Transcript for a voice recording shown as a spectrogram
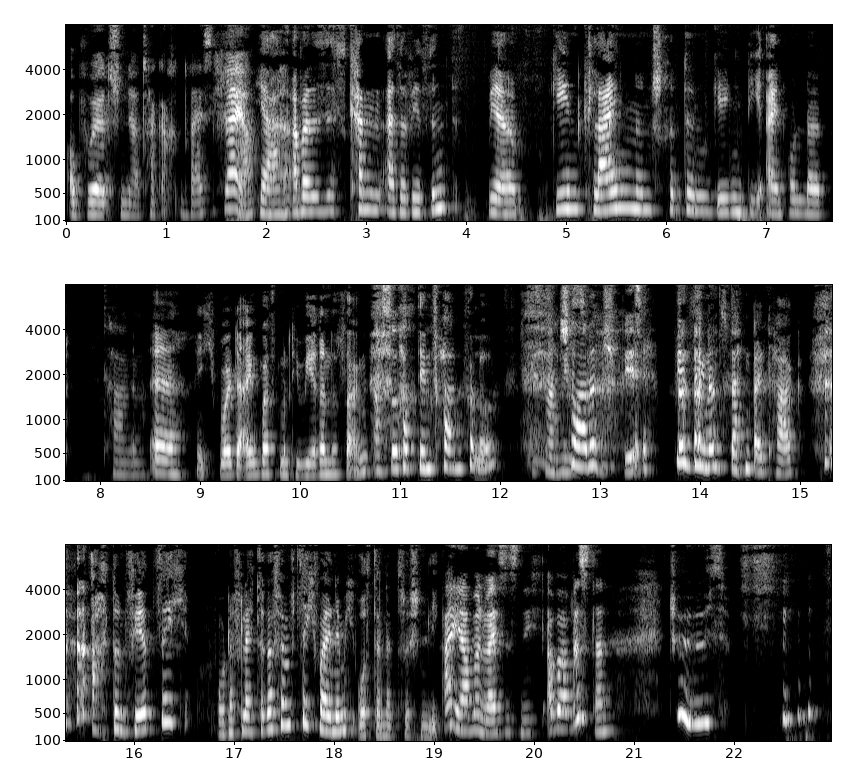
Obwohl jetzt schon der Tag 38, naja. Ja, aber es kann, also wir sind, wir gehen kleinen Schritten gegen die 100. Tage. Äh, ich wollte irgendwas Motivierendes sagen. Ach so. Hab den Faden verloren. Das macht. Schade. Spät. Wir sehen uns dann bei Tag 48 oder vielleicht sogar 50, weil nämlich Ostern dazwischen liegt. Ah ja, man weiß es nicht. Aber bis dann. Tschüss.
